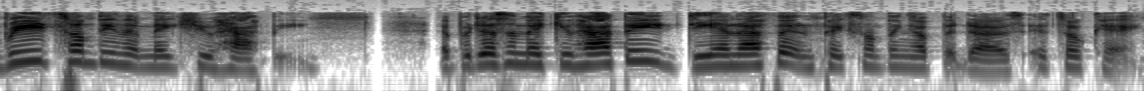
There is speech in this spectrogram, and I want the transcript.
read something that makes you happy. If it doesn't make you happy, DNF it and pick something up that does. It's okay.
